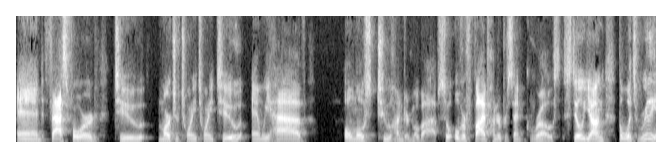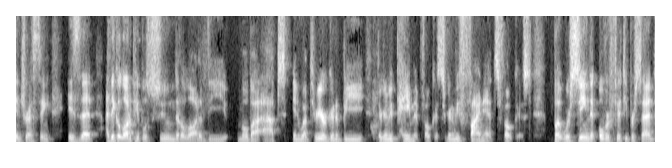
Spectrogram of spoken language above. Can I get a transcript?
And fast forward to March of 2022, and we have almost 200 mobile apps. So over 500% growth, still young. But what's really interesting is that I think a lot of people assume that a lot of the mobile apps in Web3 are going to be, they're going to be payment focused. They're going to be finance focused but we're seeing that over 50%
